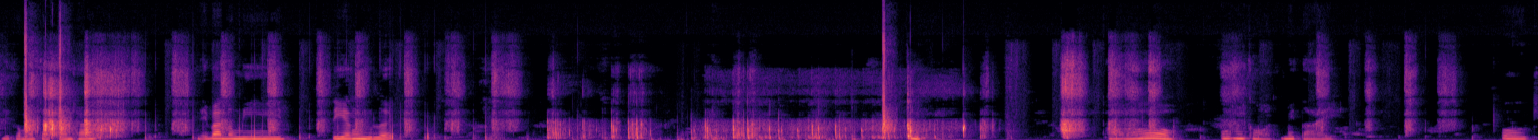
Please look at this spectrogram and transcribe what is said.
เดี๋ยวกลับมาจัดการช้าในบ้านต้องมีเตียงอยู่เลย โอ้โอ้ ไม่ตาย โอเค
